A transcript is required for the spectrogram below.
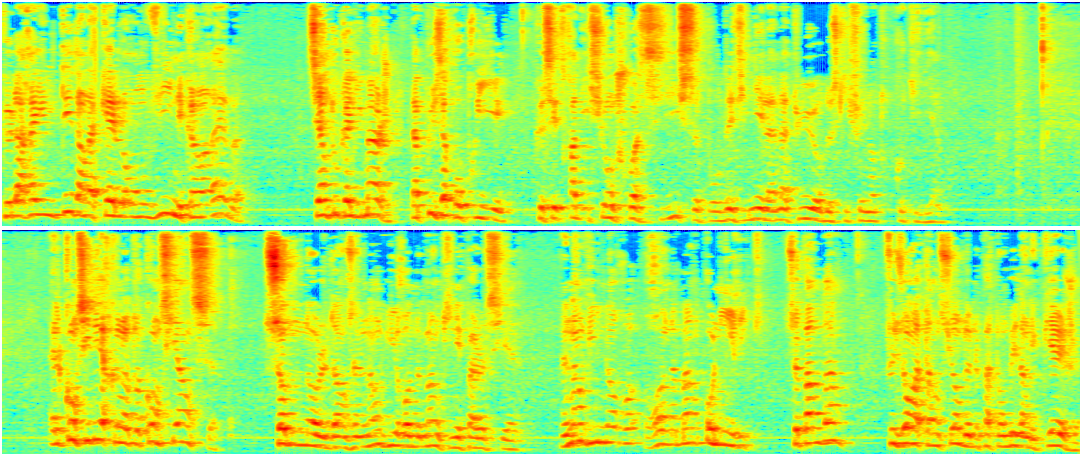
Que la réalité dans laquelle on vit n'est qu'un rêve? C'est en tout cas l'image la plus appropriée que ces traditions choisissent pour désigner la nature de ce qui fait notre quotidien. Elles considèrent que notre conscience somnole dans un environnement qui n'est pas le sien, un environnement onirique. Cependant, Faisons attention de ne pas tomber dans les pièges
